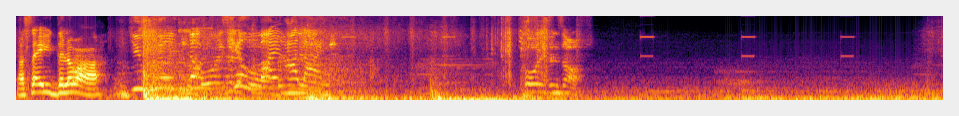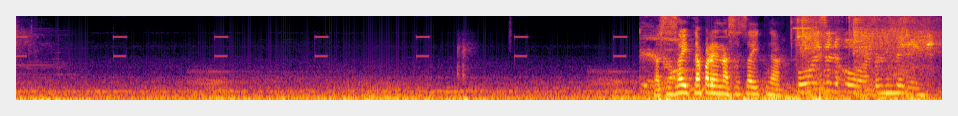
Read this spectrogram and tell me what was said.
Nasa A, dalawa. You will not kill my ally. Poison's off. Nasa site na pa rin, nasa site na. Poison orb emitting.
